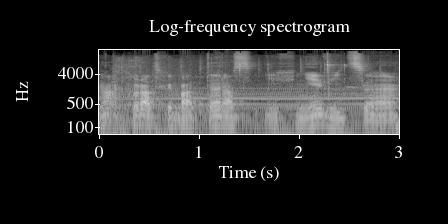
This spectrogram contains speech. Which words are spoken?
No akurat chyba teraz ich nie widzę.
